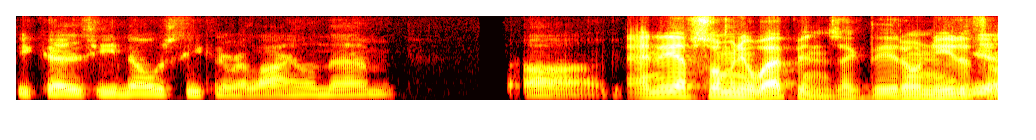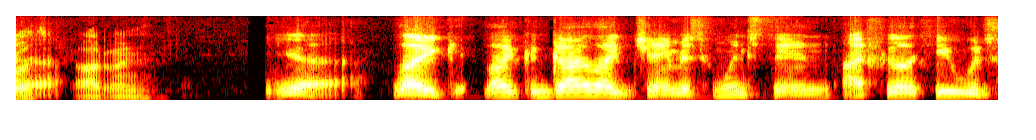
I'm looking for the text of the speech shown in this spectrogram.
because he knows he can rely on them. Um, And they have so many weapons. Like they don't need to throw Yeah. to Godwin. yeah, like like a guy like Jameis Winston, I feel like he was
